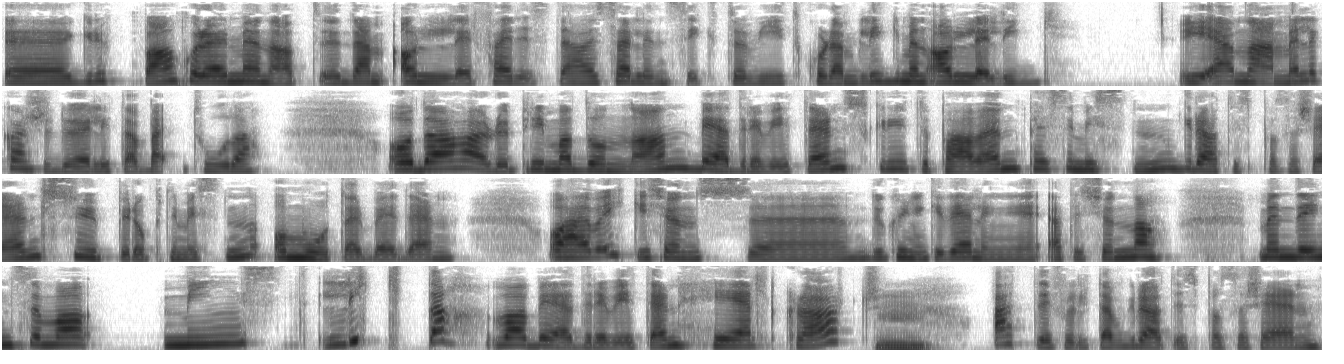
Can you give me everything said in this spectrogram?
eh, grupper, hvor jeg mener at de aller færreste har selvinnsikt til å vite hvor de ligger, men alle ligger i NM, eller kanskje du er litt av to, da. Og da har du primadonnaen, bedreviteren, skrytepaven, pessimisten, gratispassasjeren, superoptimisten og motarbeideren. Og her var ikke kjønns... eh, Du kunne ikke dele inn etter kjønn, da. Men den som var minst likt, da, var bedreviteren, helt klart. Mm. Etterfulgt av gratispassasjeren.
